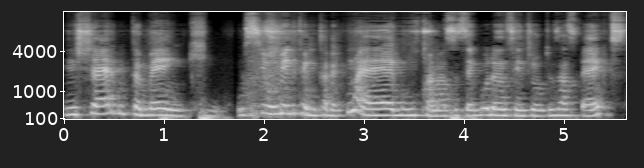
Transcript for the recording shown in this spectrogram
enxergo também que o ciúme ele tem muito a ver com o ego, com a nossa segurança, entre outros aspectos.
